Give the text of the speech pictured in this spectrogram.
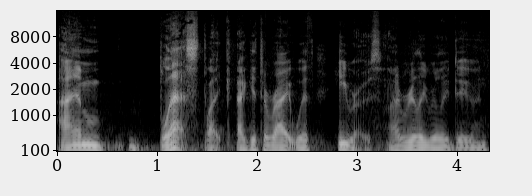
I am blessed. Like I get to write with heroes. I really really do. And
